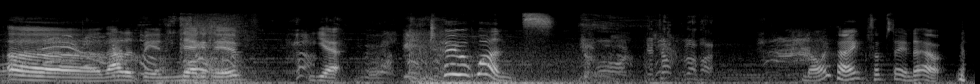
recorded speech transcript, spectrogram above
Uh, that'd be a negative. Yeah. Two at once? Come on, get up, brother. No, thanks. I'm staying down.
